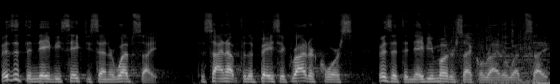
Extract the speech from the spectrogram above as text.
visit the Navy Safety Center website. To sign up for the basic rider course, visit the Navy Motorcycle Rider website.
